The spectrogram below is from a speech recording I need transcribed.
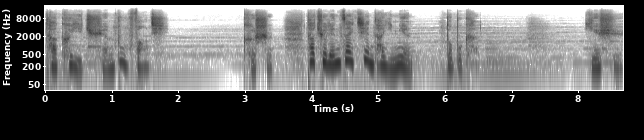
他可以全部放弃。可是，他却连再见他一面都不肯。也许，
